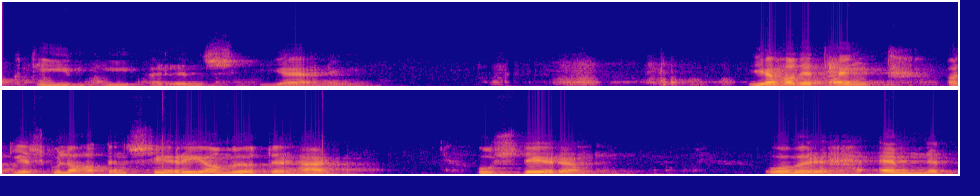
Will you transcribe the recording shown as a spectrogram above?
aktiv i Herrens gjerning. Jeg hadde tenkt at jeg skulle hatt en serie av møter her hos dere over emnet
